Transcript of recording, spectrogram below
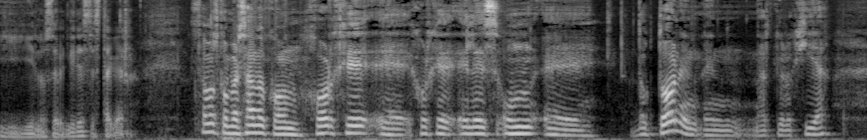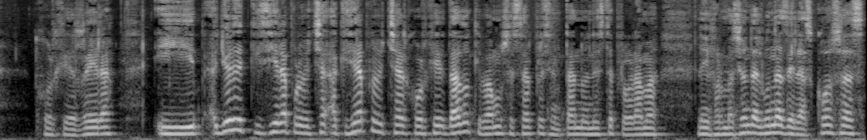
y en los devenires de esta guerra. Estamos conversando con Jorge. Jorge, él es un doctor en, arqueología. Jorge Herrera. Y yo le quisiera aprovechar, quisiera aprovechar, Jorge, dado que vamos a estar presentando en este programa la información de algunas de las cosas,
